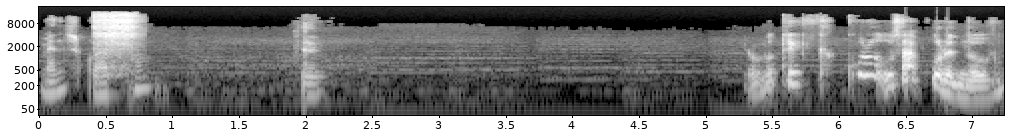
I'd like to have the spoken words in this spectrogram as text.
Menos 4. Eu vou ter que cura- usar a cura de novo.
